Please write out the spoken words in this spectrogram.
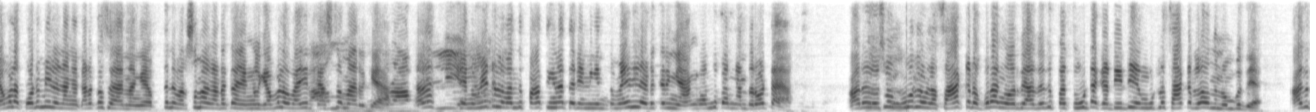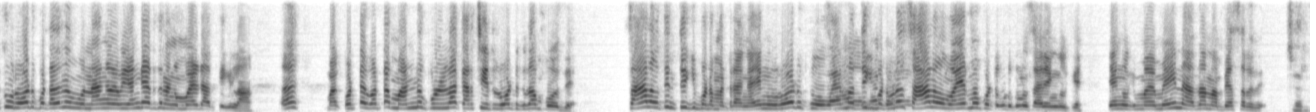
எவ்வளவு கொடுமையில நாங்க கிடக்கோம் சார். நாங்க எத்தனை வருஷமா கிடக்கோம். எங்களுக்கு எவ்வளவு வயிறு கஷ்டமா இருக்கு. எங்க வீட்டுல வந்து பாத்தீங்கன்னா தெரியும். நீங்க இந்த மெயின்ல எடுக்கிறீங்க. அங்க வந்து பாருங்க அந்த ரோட்டை. அறுபது வருஷம் ஊர்ல உள்ள சாக்கடை பூரா அங்க வருது. அது இது பத்து வீட்டை கட்டிட்டு எங்க வீட்டுல சாக்கடை எல்லாம் வந்து நொம்புது. அதுக்கும் ரோடு போட்டாதான் நாங்க எங்க இடத்துல நாங்க மேடாத்திக்கலாம் கொட்டை கொட்டை மண்ணு ஃபுல்லா கரைச்சிட்டு ரோட்டுக்கு தான் போகுது. சாலவத்தையும் தூக்கி போட மாட்டாங்க எங்களுக்கு ரோடுக்கு உயரமா தூக்கி போட்டு கூட சாலம் உயரமா போட்டு கொடுக்கணும் சார் எங்களுக்கு. எங்களுக்கு மெயின் அதான் நான் பேசுறது. சரி.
